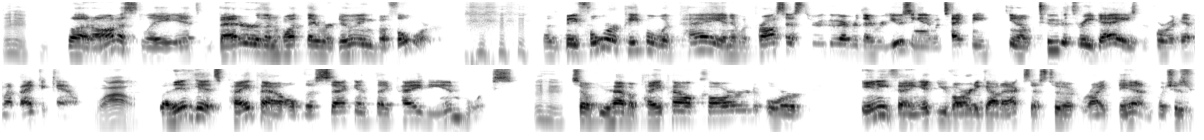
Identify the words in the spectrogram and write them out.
Mhm. But honestly, it's better than what they were doing before. Because before people would pay and it would process through whoever they were using, and it would take me, you know, two to three days before it would hit my bank account. wow. But it hits PayPal the second they pay the invoice. hmm So if you have a PayPal card or anything, it you've already got access to it right then, which is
